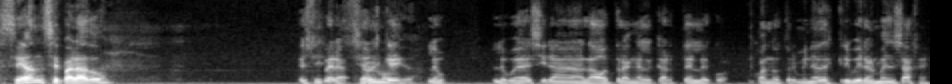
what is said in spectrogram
Se han separado. Sí, Espera, se ¿sabes qué? Le, le voy a decir a la otra en el cartel de cu- cuando termine de escribir el mensaje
